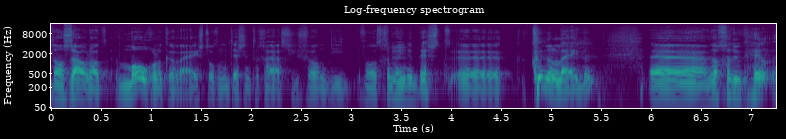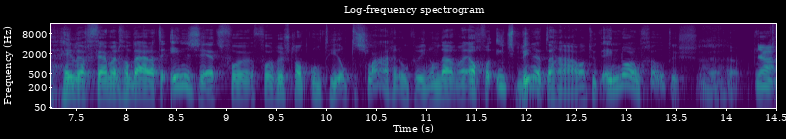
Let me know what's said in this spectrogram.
dan zou dat mogelijkerwijs tot een desintegratie van, die, van het gemene best kunnen leiden. Eh, dat gaat natuurlijk heel, heel erg ver, maar vandaar dat de inzet voor, voor Rusland om, te- om te slagen in Oekraïne, om daar in elk geval iets binnen te halen, natuurlijk enorm groot is. Ja. Ja.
